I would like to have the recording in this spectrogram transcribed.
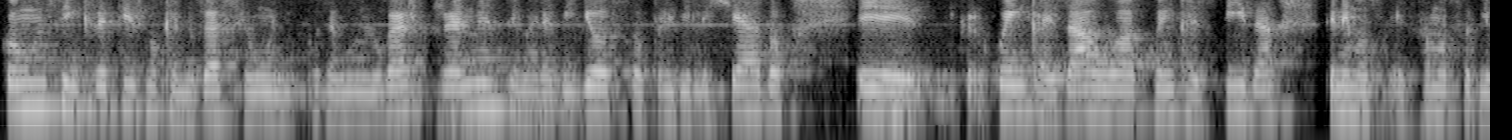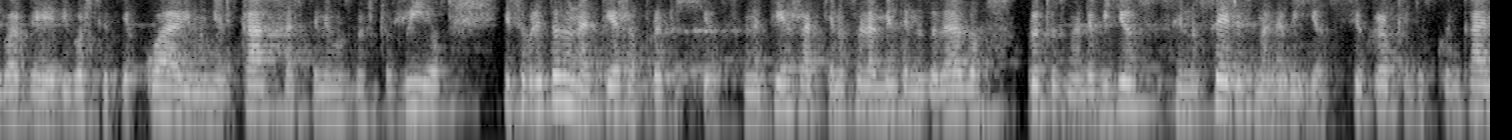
con un sincretismo que nos hace únicos en un lugar realmente maravilloso, privilegiado. Eh, Cuenca es agua, Cuenca es vida, tenemos el famoso eh, divorcio de acuario en el Cajas, tenemos nuestros ríos y sobre todo una tierra prodigiosa, una tierra que no solamente nos ha dado frutos maravillosos, sino seres maravillosos. Yo creo que los cuencanos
